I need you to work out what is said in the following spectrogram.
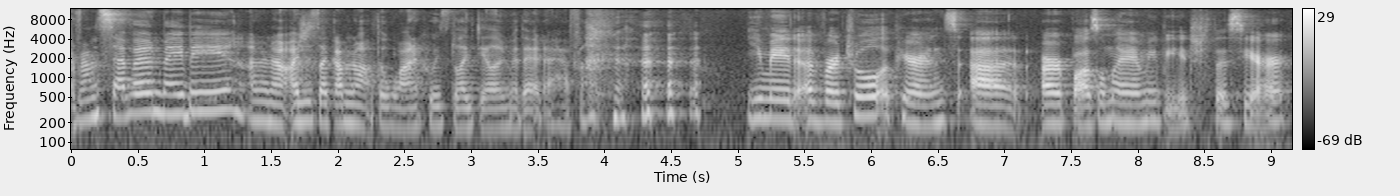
around seven maybe. I don't know, I just like, I'm not the one who's like dealing with it. I have. you made a virtual appearance at Art Basel Miami Beach this year.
